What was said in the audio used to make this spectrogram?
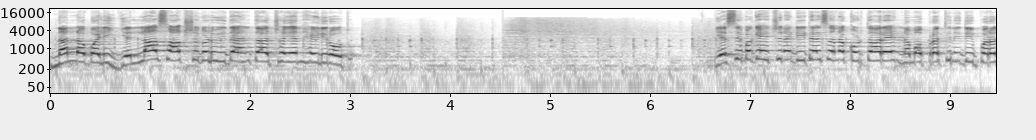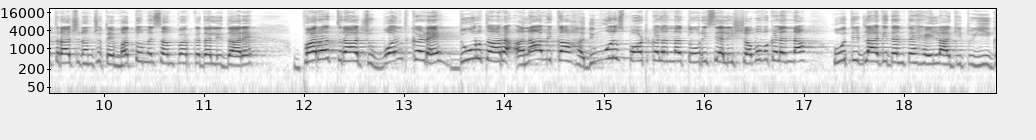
ನನ್ನ ಬಳಿ ಎಲ್ಲಾ ಸಾಕ್ಷ್ಯಗಳು ಇದೆ ಅಂತ ಜಯನ್ ಹೇಳಿರೋದು. ಎಸ್ ಬಗ್ಗೆ ಹೆಚ್ಚಿನ ಡೀಟೇಲ್ಸ್ ಅನ್ನು ಕೊಡ್ತಾರೆ. ನಮ್ಮ ಪ್ರತಿನಿಧಿ ಭರತ್ ರಾಜ್ ನಮ್ಮ ಜೊತೆ ಮತ್ತೊಮ್ಮೆ ಸಂಪರ್ಕದಲ್ಲಿದ್ದಾರೆ. ಭರತ್ ರಾಜ್, ಒಂದ್ ಕಡೆ ದೂರುದಾರ ಅನಾಮಿಕ ಹದಿಮೂರು ಸ್ಪಾಟ್ಗಳನ್ನ ತೋರಿಸಿ ಅಲ್ಲಿ ಶವಗಳನ್ನ ಹೂತಿಡ್ಲಾಗಿದೆ ಅಂತ ಹೇಳಲಾಗಿತ್ತು. ಈಗ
